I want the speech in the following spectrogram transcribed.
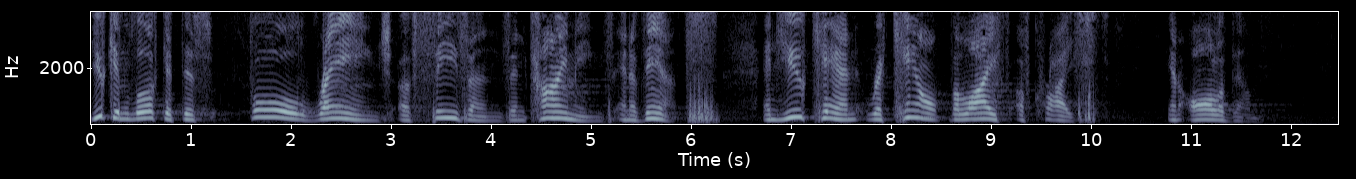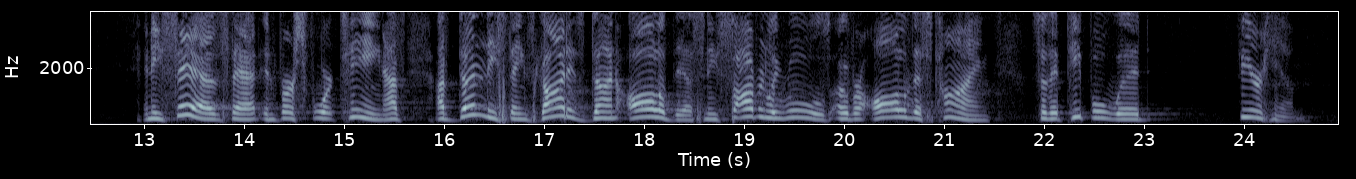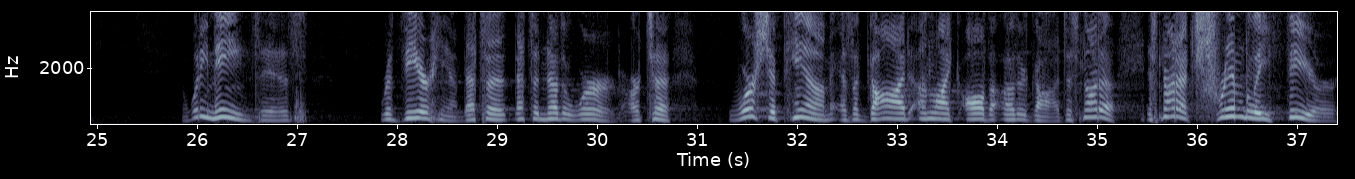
You can look at this full range of seasons and timings and events, and you can recount the life of Christ in all of them. And he says that in verse 14, I've, I've done these things. God has done all of this, and he sovereignly rules over all of this time so that people would fear him. And what he means is revere him. That's, a, that's another word. Or to worship him as a God unlike all the other gods. It's not a, it's not a trembly fear,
